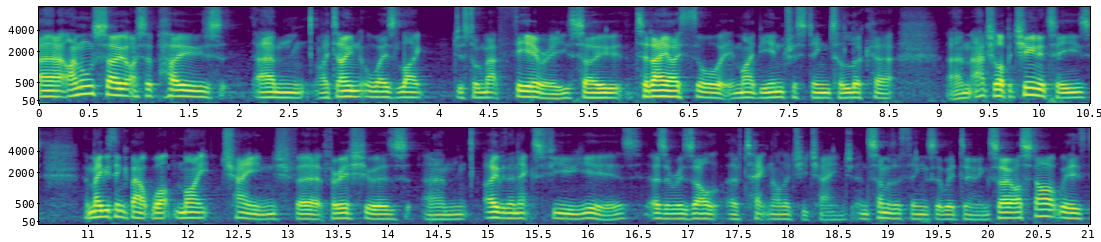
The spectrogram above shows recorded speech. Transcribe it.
uh, I'm also, I suppose, um, I don't always like just talking about theory. So today I thought it might be interesting to look at um, actual opportunities and maybe think about what might change for, for issuers um, over the next few years as a result of technology change and some of the things that we're doing. So I'll start with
